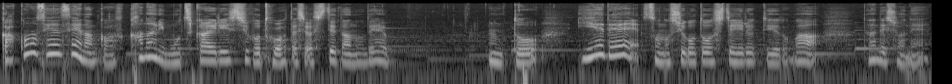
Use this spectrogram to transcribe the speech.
学校の先生なんかはかなり持ち帰り仕事を 私はしてたのでうんと家でその仕事をしているっていうのが何でしょうね。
